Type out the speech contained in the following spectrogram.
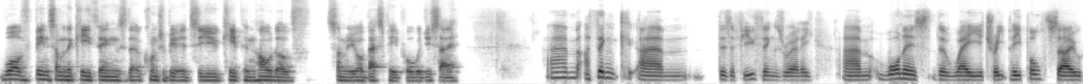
what have been some of the key things that have contributed to you keeping hold of some of your best people? Would you say? Um, I think um, there's a few things really. Um, one is the way you treat people. So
